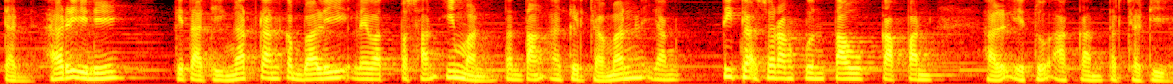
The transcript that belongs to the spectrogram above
Dan hari ini kita diingatkan kembali lewat pesan iman tentang akhir zaman yang tidak seorang pun tahu kapan hal itu akan terjadi.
